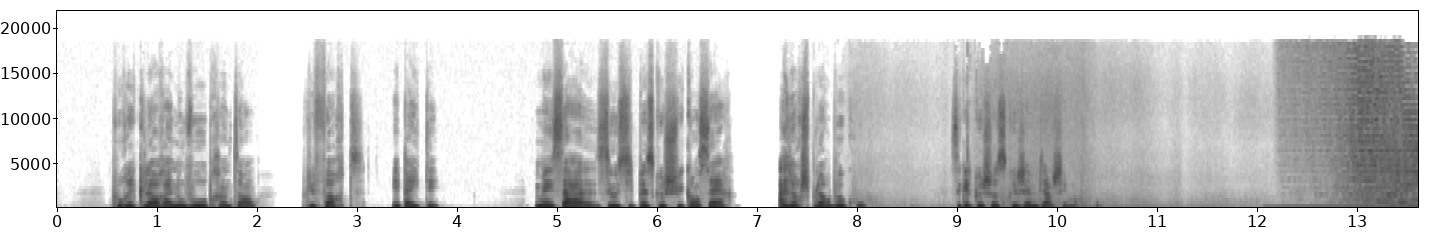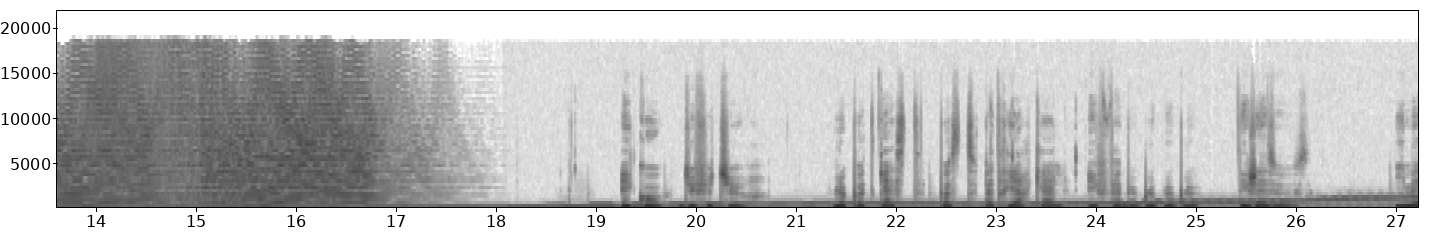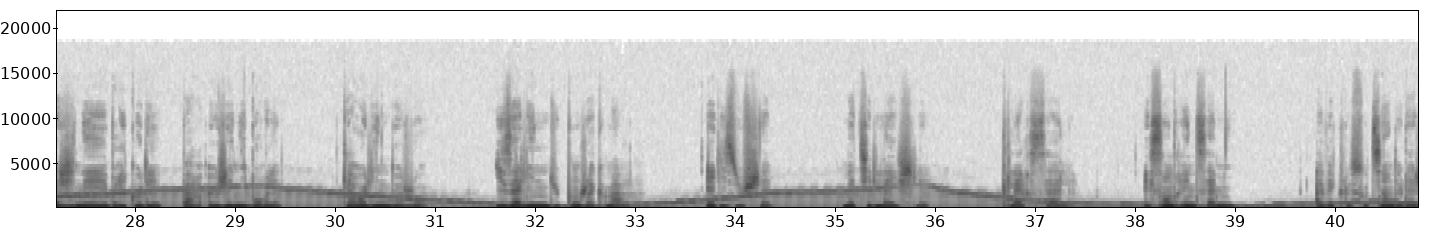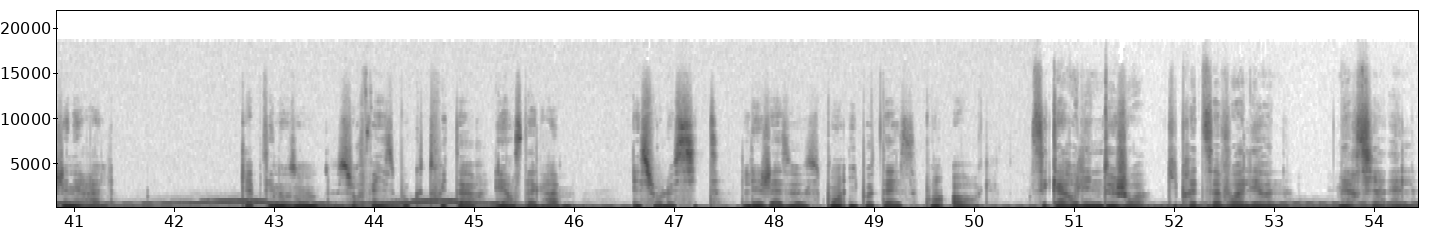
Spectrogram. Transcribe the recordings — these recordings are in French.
pour éclore à nouveau au printemps, plus forte et pailletée. Mais ça, c'est aussi parce que je suis cancer, alors je pleure beaucoup. C'est quelque chose que j'aime bien chez moi. Écho du futur, le podcast post-patriarcal et fabuleux bleu bleu bleu des jaseuses. Imaginé et bricolé par Eugénie Bourlet, Caroline Dejoie, Isaline Dupont-Jacquemart, Élise Huchet, Mathilde Leichelet, Claire Salle et Sandrine Samy, avec le soutien de la Générale. Captez nos ondes sur Facebook, Twitter et Instagram et sur le site lesjaseuses.hypothèse.org. C'est Caroline Dejoie qui prête sa voix à Léon. Merci à elle.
